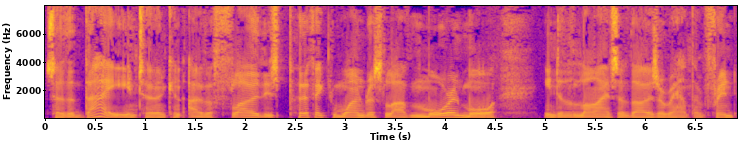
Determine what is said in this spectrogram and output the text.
so that they in turn can overflow this perfect, wondrous love more and more into the lives of those around them. Friend,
